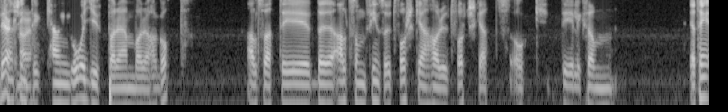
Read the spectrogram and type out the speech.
kanske inte kan gå djupare än vad det har gått. Alltså att det, det, allt som finns att utforska har utforskats och det är liksom jag, tänk,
